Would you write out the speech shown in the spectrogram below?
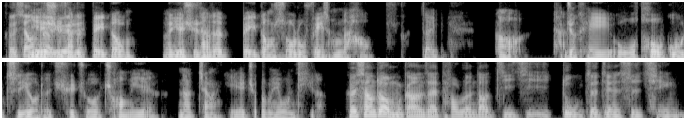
可是相对，也许他的被动，呃，也许他的被动收入非常的好，对，然后他就可以无后顾之忧的去做创业，那这样也就没问题了。可是相对我们刚刚在讨论到积极度这件事情，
